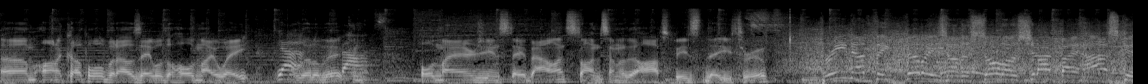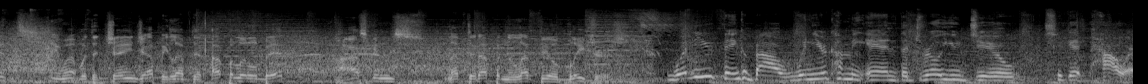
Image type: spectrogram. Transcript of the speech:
um, on a couple, but I was able to hold my weight Yeah, a little bit, balance. Hold my energy and stay balanced on some of the off speeds that you threw. 3 nothing Phillies on a solo shot by Hoskins. He went with the changeup. He left it up a little bit. Hoskins left it up in the left field bleachers. What do you think about when you're coming in, the drill you do to get power?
